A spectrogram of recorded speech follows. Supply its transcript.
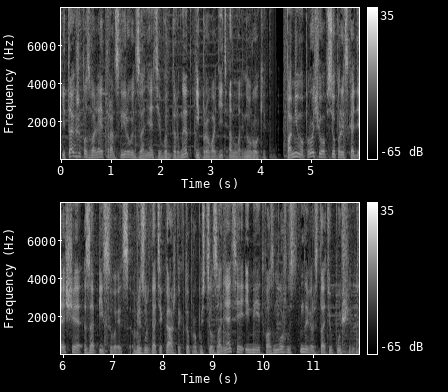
и также позволяет транслировать занятия в интернет и проводить онлайн-уроки. Помимо прочего, все происходящее записывается. В результате каждый, кто пропустил занятие, имеет возможность наверстать упущенное.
